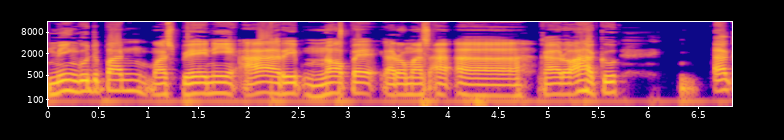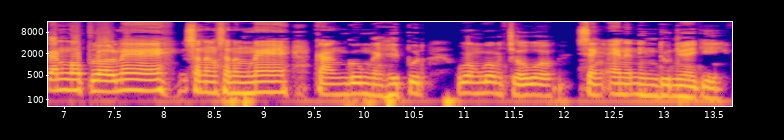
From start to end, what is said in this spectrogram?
minggu depan Mas Beni, Arif, Nope karo Mas uh, karo aku akan ngobrol nih seneng-seneng nih kanggo ngehibur wong-wong Jawa sing enak ning dunia iki.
